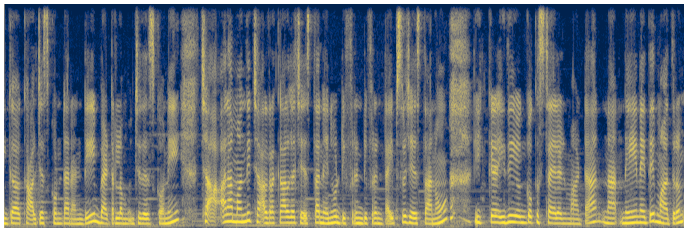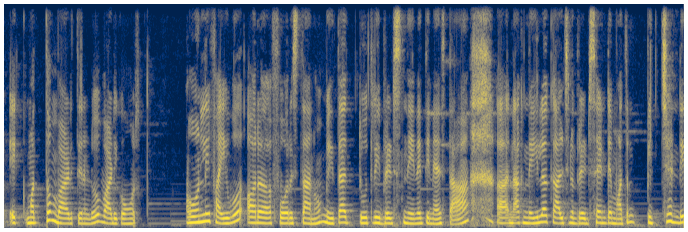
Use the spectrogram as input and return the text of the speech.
ఇంకా కాల్చేసుకుంటానండి. బ్యాటర్లో ముంచేసుకొని. చాలామంది చాలా రకాలుగా చేస్తాను నేను డిఫరెంట్ డిఫరెంట్ టైప్స్లో చేస్తాను. ఇక్కడ ఇది ఇంకొక స్టైల్ అనమాట నా నేనైతే మాత్రం ఎక్ మొత్తం వాడి తినడు. వాడికి ఓన్లీ ఫైవ్ ఆర్ ఫోర్ ఇస్తాను. మిగతా టూ త్రీ బ్రెడ్స్ నేనే తినేస్తా. నాకు నెయ్యిలో కాల్చిన బ్రెడ్స్ అంటే మాత్రం పిచ్చండి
